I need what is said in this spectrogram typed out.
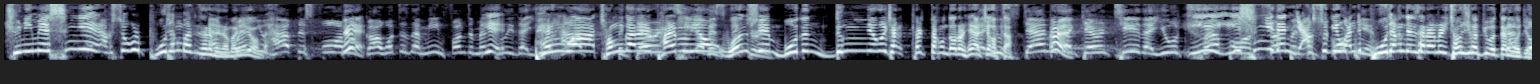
주님의 승리의 약속을 보장받은 사람이란 말이죠. you have this full armor 네. of God, what does that mean? 예, Fundamentally, that you 뱀과 정갈을 밟으며 원수의. 모든 능력을 잘- 결단하고 너를 예. you will 이, 이 승리된 약속이 완전 scorpions. 보장된 사람을 입었다는 That 거죠.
